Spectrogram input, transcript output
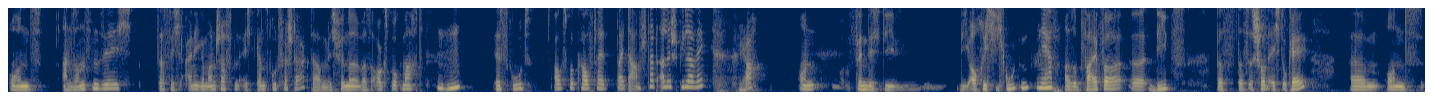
Und ansonsten sehe ich, dass sich einige Mannschaften echt ganz gut verstärkt haben. Ich finde, was Augsburg macht, Mhm. ist gut. Augsburg kauft halt bei Darmstadt alle Spieler weg. Ja. Und finde ich die, die auch richtig guten. Ja. Also Pfeiffer, äh, Dietz, das, das ist schon echt okay. Ähm, und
